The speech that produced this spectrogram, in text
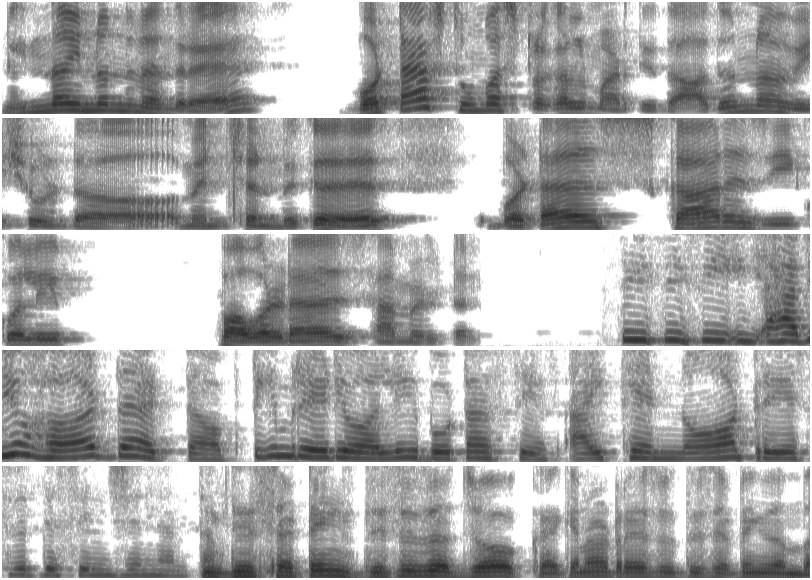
ಇನ್ನ ಇನ್ನೊಂದೇನಂದ್ರೆ ಬೊಟಾಸ್ ತುಂಬಾ ಸ್ಟ್ರಗಲ್ ಮಾಡ್ತಿದ್ದ ಅದನ್ನ we should mention because Bottas car is equally powered as Hamilton C C C have you heard that team radio ಅಲ್ಲಿ Bottas says I can not race with this engine ಅಂತ. This settings this is a joke I cannot race with this settings ಅಂತ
